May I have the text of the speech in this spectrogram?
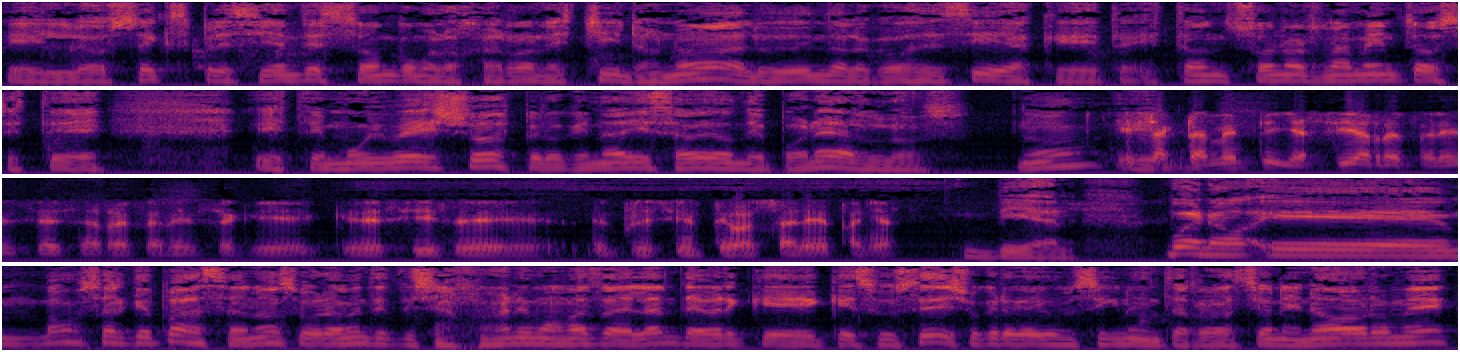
eh, los expresidentes son como los jarrones chinos, ¿no? Aludiendo a lo que vos decías, que están, son ornamentos este, este, muy bellos, pero que nadie sabe dónde ponerlos. ¿No? Exactamente, y hacía referencia a esa referencia que, decís del presidente González de España. Bien, bueno, eh, vamos a ver qué pasa, ¿no? Seguramente te llamaremos más adelante a ver qué, qué sucede. Yo creo que hay un signo de interrogación enorme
